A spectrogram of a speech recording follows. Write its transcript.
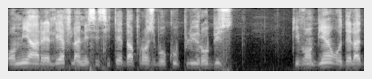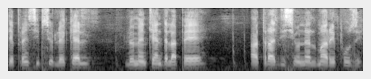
ont mis en relief la nécessité d'approches beaucoup plus robustes qui vont bien au-delà des principes sur lesquels le maintien de la paix a traditionnellement reposé.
